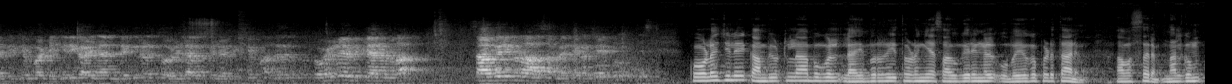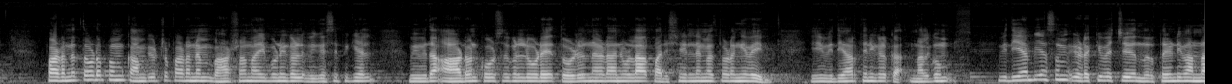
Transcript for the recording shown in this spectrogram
ലഭിക്കുമ്പോൾ ഡിഗ്രി കഴിഞ്ഞാൽ എന്തെങ്കിലും തൊഴിലവർക്ക് ലഭിക്കും. അത് തൊഴിൽ ലഭിക്കാനുള്ള സൗകര്യങ്ങൾ ആ സമയത്ത് ഞങ്ങൾ ചെയ്തു. കോളേജിലെ കമ്പ്യൂട്ടർ ലാബുകൾ ലൈബ്രറി തുടങ്ങിയ സൗകര്യങ്ങൾ ഉപയോഗപ്പെടുത്താനും അവസരം നൽകും. പഠനത്തോടൊപ്പം കമ്പ്യൂട്ടർ പഠനം ഭാഷാ നൈപുണികൾ വികസിപ്പിക്കൽ വിവിധ ആഡ് ഓൺ കോഴ്സുകളിലൂടെ തൊഴിൽ നേടാനുള്ള പരിശീലനങ്ങൾ തുടങ്ങിയവയും ഈ വിദ്യാർത്ഥിനികൾക്ക് നൽകും. വിദ്യാഭ്യാസം ഇടയ്ക്ക് വെച്ച് നിർത്തേണ്ടി വന്ന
